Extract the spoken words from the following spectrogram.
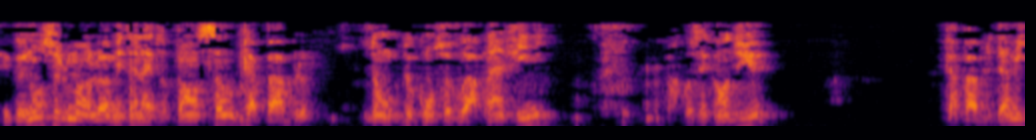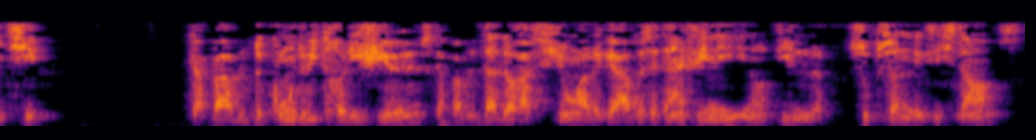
c'est que non seulement l'homme est un être pensant, capable donc de concevoir l'infini, par conséquent Dieu, capable d'amitié, capable de conduite religieuse, capable d'adoration à l'égard de cet infini dont il soupçonne l'existence,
